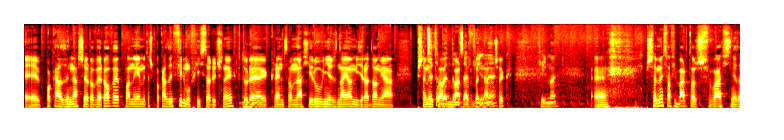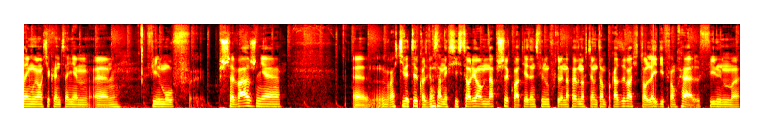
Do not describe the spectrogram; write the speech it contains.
e, pokazy nasze rowerowe, planujemy też pokazy filmów historycznych, które Mhm. kręcą nasi również znajomi z Radomia, Przemysław Bartosz? Bednarczyk. Filmy? E, Przemysław i Bartosz właśnie zajmują się kręceniem filmów przeważnie właściwie tylko związanych z historią. Na przykład jeden z filmów, który na pewno chcę tam pokazywać to Lady from Hell, film e,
